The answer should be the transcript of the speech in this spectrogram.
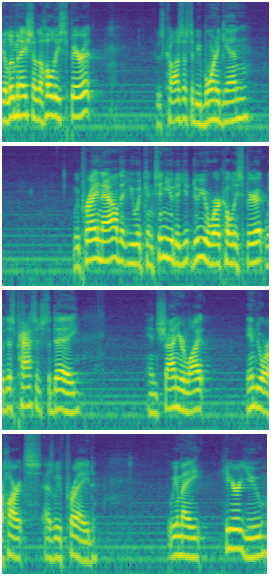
the illumination of the Holy Spirit, who's caused us to be born again we pray now that you would continue to do your work, Holy Spirit, with this passage today and shine your light into our hearts as we've prayed. That we may hear you,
